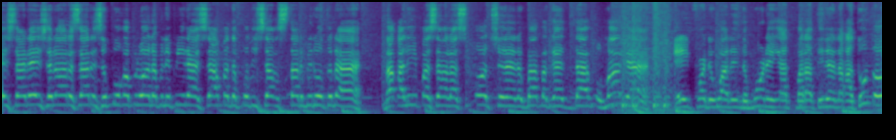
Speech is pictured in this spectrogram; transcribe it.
guys, Star Nation, oras natin subukan po ng Pilipinas. Sa 41 star minuto na makalipas ang alas 8 na nagbabagandang umaga. 8.41 in the morning at marati na nakatutok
